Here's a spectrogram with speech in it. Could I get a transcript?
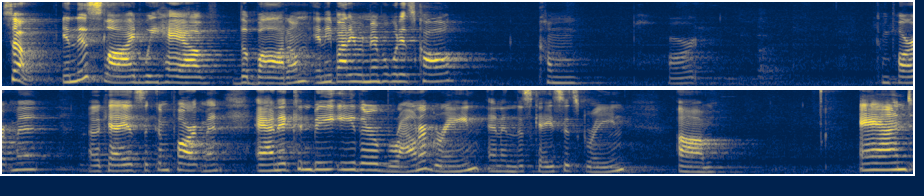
So, in this slide, we have the bottom. Anybody remember what it's called? Compart compartment? Okay, it's a compartment, and it can be either brown or green, and in this case, it's green. Um, and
